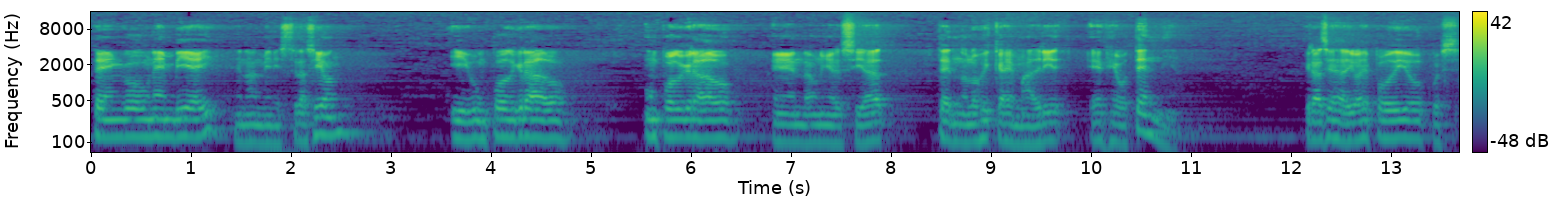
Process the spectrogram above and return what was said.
Tengo un MBA en administración y un posgrado, un posgrado en la Universidad Tecnológica de Madrid en geotecnia. Gracias a Dios he podido, pues,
